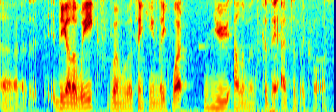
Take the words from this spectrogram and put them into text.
uh, the other week when we were thinking like what new elements could they add to the course?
